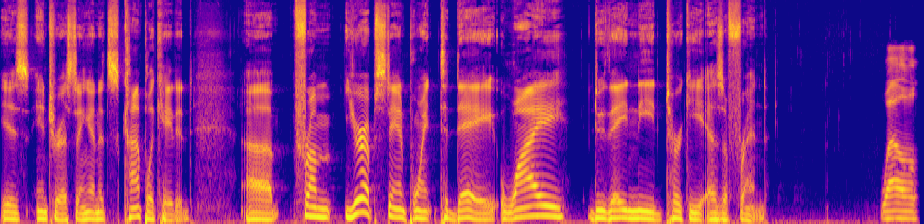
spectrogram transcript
is interesting and it's complicated. Uh, from Europe's standpoint today, why do they need Turkey as a friend? Well,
